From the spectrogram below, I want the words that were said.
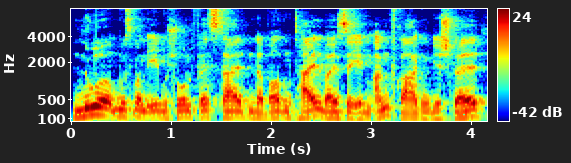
Nur muss man eben schon festhalten, da werden teilweise eben Anfragen gestellt,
